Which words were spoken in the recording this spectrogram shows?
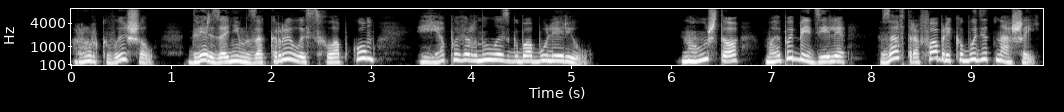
Рорк вышел, Дверь за ним закрылась с хлопком, и я повернулась к бабуле Рю. «Ну что, мы победили. Завтра фабрика будет нашей».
